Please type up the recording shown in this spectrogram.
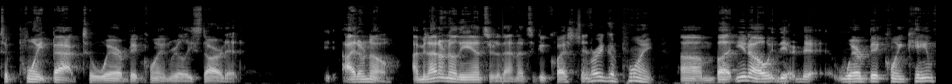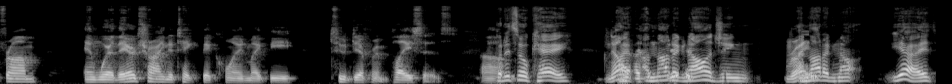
to point back to where Bitcoin really started. I don't know. I mean, I don't know the answer to that. And that's a good question. very good point. Um, but you know, the, the, where Bitcoin came from and where they're trying to take Bitcoin might be two different places. Um, But it's okay. no, I, I'm not acknowledging. Right. I'm not acknowledge. Yeah, it,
